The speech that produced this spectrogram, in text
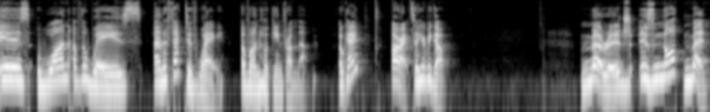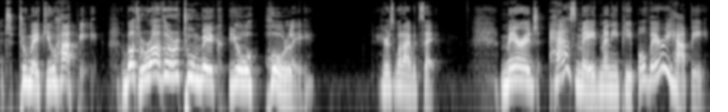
is one of the ways, an effective way of unhooking from them. Okay? All right, so here we go. Marriage is not meant to make you happy, but rather to make you holy. Here's what I would say Marriage has made many people very happy,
